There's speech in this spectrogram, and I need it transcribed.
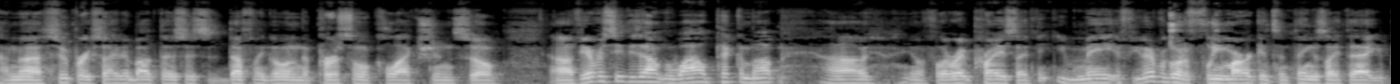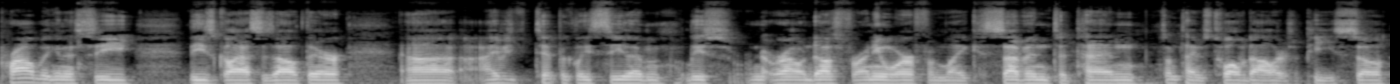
I'm uh, super excited about this. This is definitely going in the personal collection. So uh, if you ever see these out in the wild, pick them up, uh, you know, for the right price. I think you may, if you ever go to flea markets and things like that, you're probably going to see these glasses out there. Uh, I typically see them at least around us for anywhere from like seven to 10, sometimes $12 a piece. So,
